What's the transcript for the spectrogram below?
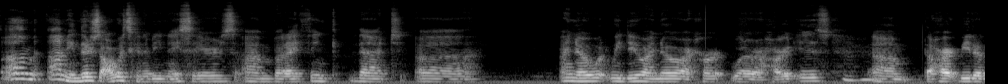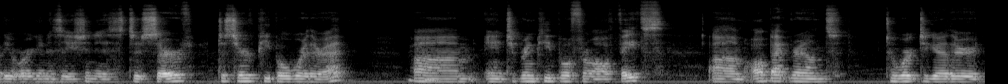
Um, I mean, there's always going to be naysayers, um, but I think that uh, I know what we do. I know our heart, where our heart is. Mm-hmm. Um, the heartbeat of the organization is to serve, to serve people where they're at, um, and to bring people from all faiths, um, all backgrounds, to work together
